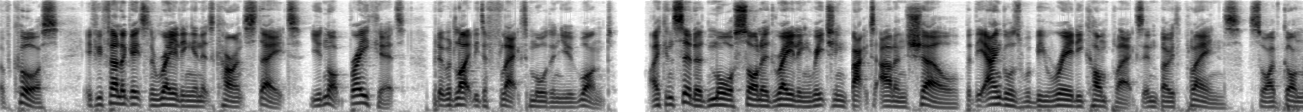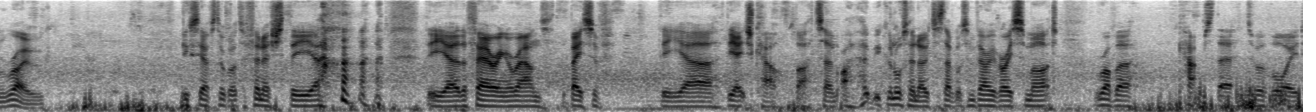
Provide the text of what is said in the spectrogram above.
of course, if you fell against the railing in its current state, you'd not break it, but it would likely deflect more than you'd want. I considered more solid railing reaching back to Alan's shell, but the angles would be really complex in both planes, so I've gone rogue. You see, I've still got to finish the uh, the uh, the fairing around the base of the uh, the H cow, but um, I hope you can also notice I've got some very very smart rubber caps there to avoid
